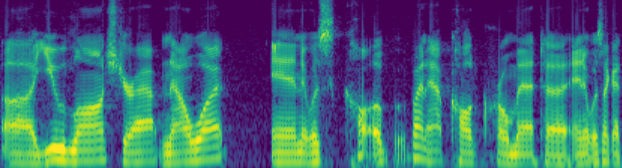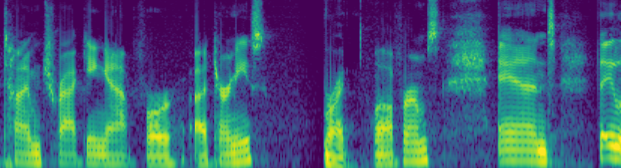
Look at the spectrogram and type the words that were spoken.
uh, "You Launched Your App, Now What," and it was called by an app called Chrometa, and it was like a time tracking app for attorneys. Right. Law firms. And they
